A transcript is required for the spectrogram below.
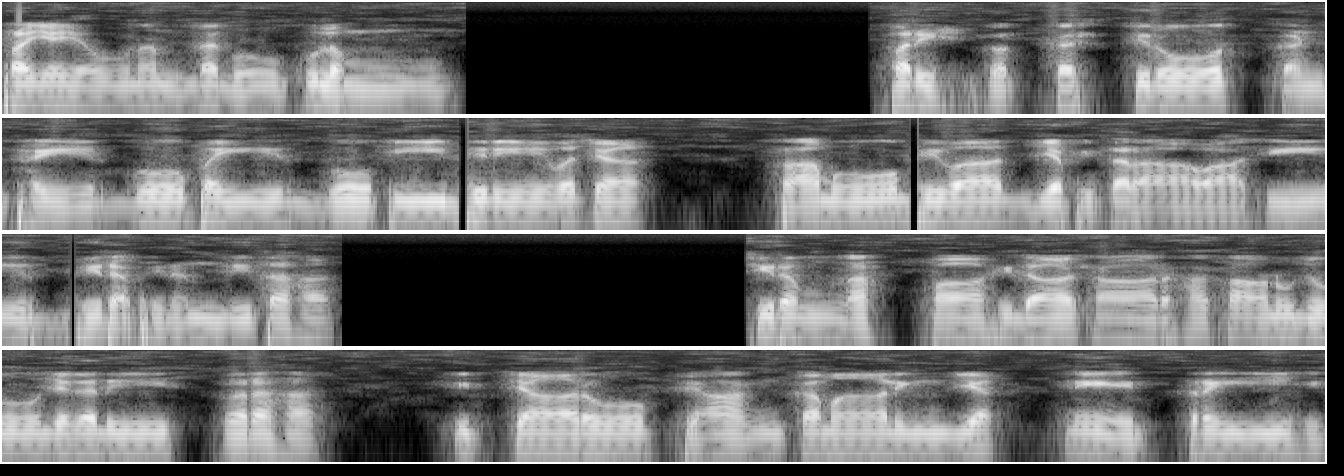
प्रययौ नन्दगोकुलम् परिष्वक्तश्चिरोत्कण्ठैर्गोपैर्गोपीभिरेव च रामोऽभिवाद्यपितरावासीर्भिरभिनन्दितः चिरम् नः पाहि दाशार्हसानुजो जगदीश्वरः। इत्यारोप्याङ्कमालिङ्ग्य नेत्रैः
